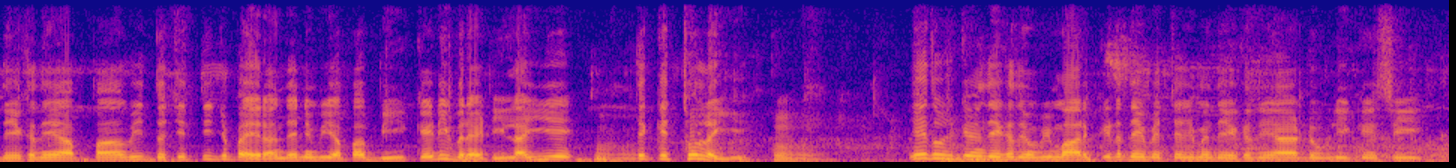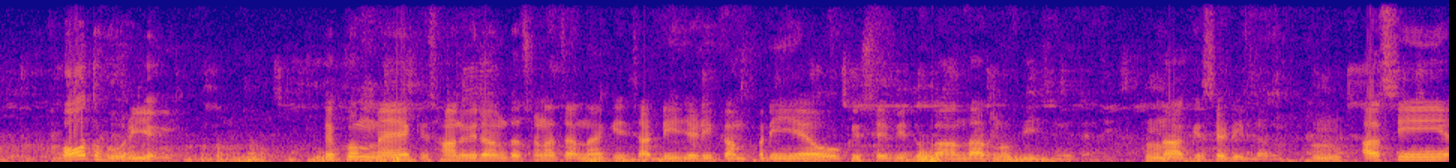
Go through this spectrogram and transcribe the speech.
ਦੇਖਦੇ ਆ ਆਪਾਂ ਵੀ ਦਚਿੱਤੀ ਚ ਪਏ ਰਹਿੰਦੇ ਨੇ ਵੀ ਆਪਾਂ ਬੀ ਕਿਹੜੀ ਵੈਰਾਈਟੀ ਲਾਈਏ ਤੇ ਕਿੱਥੋਂ ਲਈਏ? ਇਹ ਤੁਸੀਂ ਕਿਵੇਂ ਦੇਖਦੇ ਹੋ ਵੀ ਮਾਰਕੀਟ ਦੇ ਵਿੱਚ ਜਿਵੇਂ ਦੇਖਦੇ ਆ ਡੁਪਲੀਕੇਸੀ ਬਹੁਤ ਹੋ ਰਹੀ ਹੈਗੀ। ਦੇਖੋ ਮੈਂ ਕਿਸਾਨ ਵੀਰਾਂ ਨੂੰ ਦੱਸਣਾ ਚਾਹੁੰਦਾ ਕਿ ਸਾਡੀ ਜਿਹੜੀ ਕੰਪਨੀ ਹੈ ਉਹ ਕਿਸੇ ਵੀ ਦੁਕਾਨਦਾਰ ਨੂੰ ਬੀਜ ਨਹੀਂ ਦਿੰਦੀ ਨਾ ਕਿਸੇ ਡੀਲਰ ਨੂੰ। ਅਸੀਂ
